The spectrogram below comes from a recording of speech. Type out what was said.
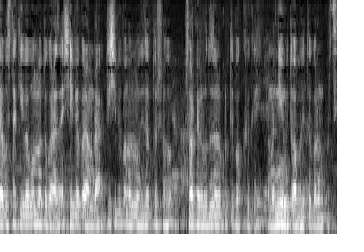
ব্যবস্থা কীভাবে উন্নত করা যায়, সেই ব্যাপারে আমরা কৃষি বিপণন অধিদপ্তর সহ সরকারের উদ্বোধন কর্তৃপক্ষকে আমরা নিয়মিত অবহিতকরণ করছি।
